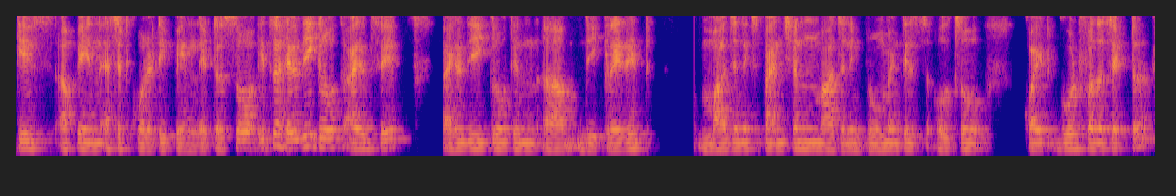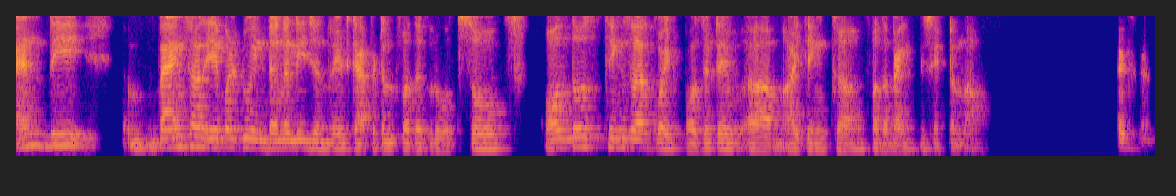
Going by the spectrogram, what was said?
gives a pain, asset quality pain later. So it's a healthy growth, i'll say, a healthy growth in um, the credit. Margin expansion, margin improvement is also quite good for the sector. And the banks are able to internally generate capital for the growth. So all those things are quite positive um, i think uh, for the banking sector now excellent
